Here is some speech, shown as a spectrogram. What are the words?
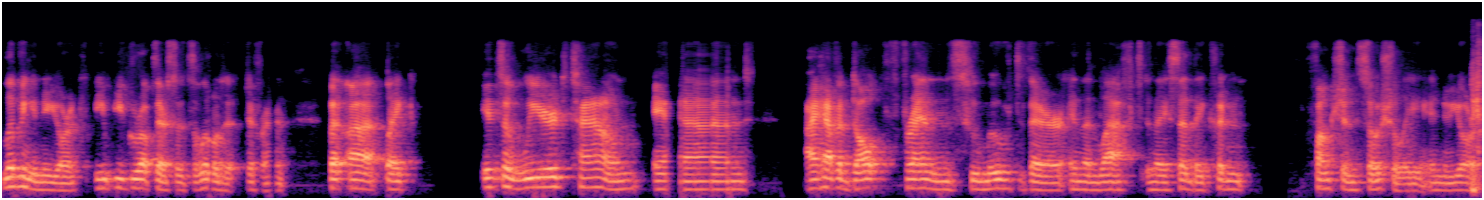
living in New York. You, you grew up there, so it's a little bit different. But uh, like, it's a weird town, and I have adult friends who moved there and then left, and they said they couldn't function socially in New York.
